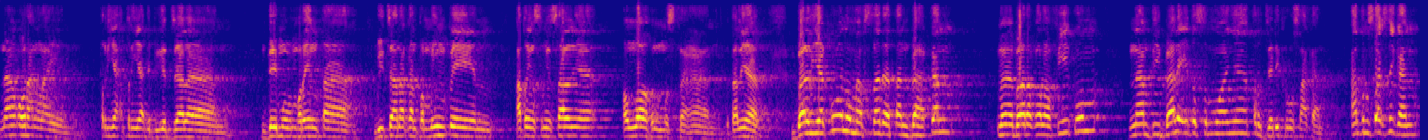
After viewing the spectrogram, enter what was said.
nah orang lain. Teriak-teriak di pinggir jalan, demo pemerintah, bicarakan pemimpin atau yang semisalnya Allahul musta'an. Kita lihat, bal yakunu mafsadatan bahkan barakallahu fikum nam di balik itu semuanya terjadi kerusakan. Antum saksikan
